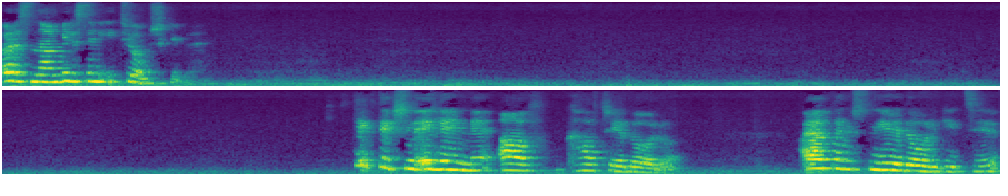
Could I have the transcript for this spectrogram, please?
arasından biri seni itiyormuş gibi. Tek tek şimdi ellerini al kalçaya doğru. Ayakların üstünü yere doğru getir.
